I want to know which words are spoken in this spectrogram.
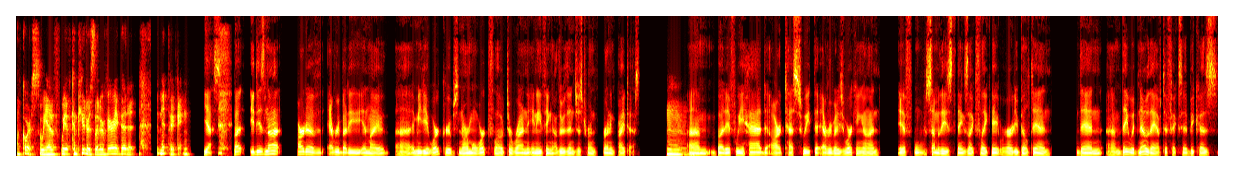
Of course, we have we have computers that are very good at nitpicking. Yes, but it is not part of everybody in my uh, immediate work group's normal workflow to run anything other than just run running PyTest. Mm. Um, but if we had our test suite that everybody's working on, if some of these things like Flake 8 were already built in, then um, they would know they have to fix it because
